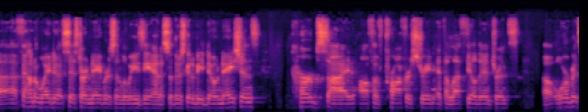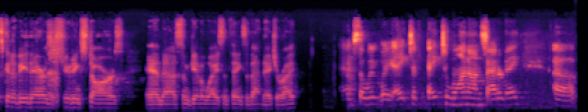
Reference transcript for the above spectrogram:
uh, found a way to assist our neighbors in Louisiana. So there's going to be donations curbside off of Crawford Street at the left field entrance. Uh, Orbit's going to be there, the Shooting Stars, and uh, some giveaways and things of that nature, right? Absolutely. Eight to eight to one on Saturday. Uh,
